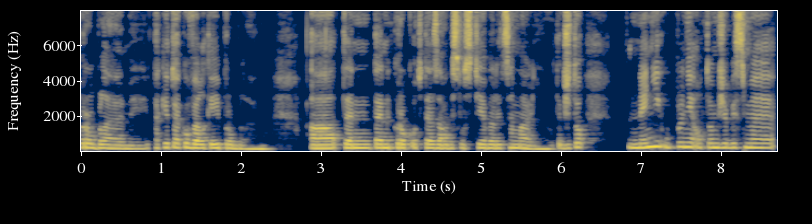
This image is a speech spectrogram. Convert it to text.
problémy, tak je to jako velký problém. A ten, ten krok od té závislosti je velice malý. Takže to není úplně o tom, že bychom uh,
